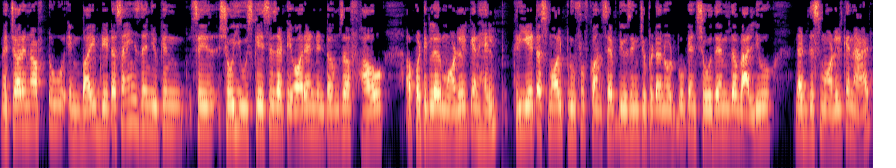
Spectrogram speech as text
mature enough to imbibe data science then you can say show use cases at your end in terms of how a particular model can help create a small proof of concept using Jupyter Notebook and show them the value that this model can add.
